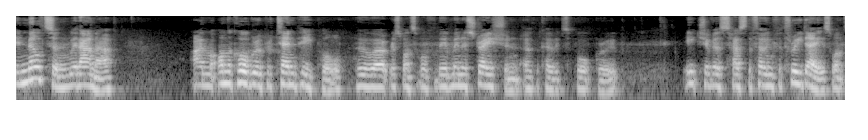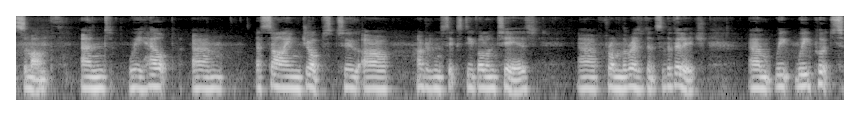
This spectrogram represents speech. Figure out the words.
in Milton with Anna, I'm on the core group of 10 people who are responsible for the administration of the COVID support group. Each of us has the phone for three days once a month, and we help um, assign jobs to our 160 volunteers uh, from the residents of the village. Um, we, we put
